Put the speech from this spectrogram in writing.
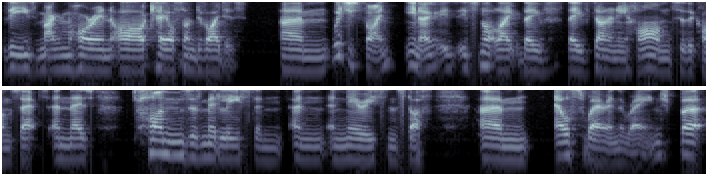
these Magmahorn are chaos undivided. Um, which is fine, you know, it's, it's not like they've they've done any harm to the concept, and there's tons of Middle Eastern and, and Near Eastern stuff um, elsewhere in the range. But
